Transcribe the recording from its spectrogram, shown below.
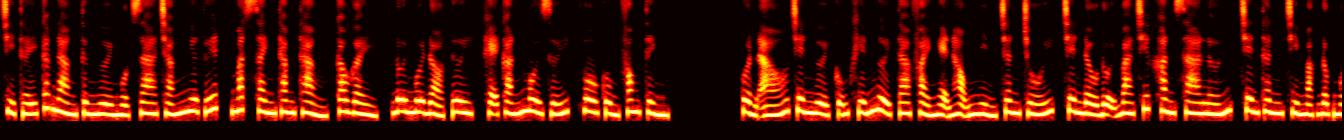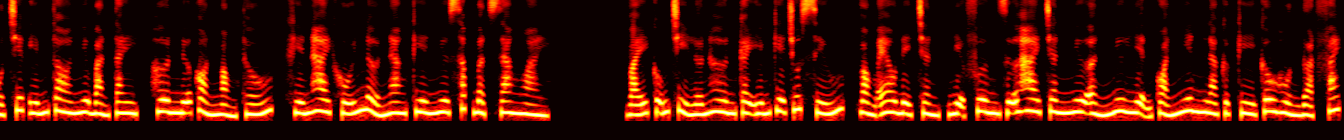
Chỉ thấy các nàng từng người một da trắng như tuyết, mắt xanh thăm thẳng, cao gầy, đôi môi đỏ tươi, khẽ cắn môi dưới, vô cùng phong tình. Quần áo trên người cũng khiến người ta phải nghẹn họng nhìn chân chối, trên đầu đội ba chiếc khăn xa lớn, trên thân chỉ mặc độc một chiếc yếm to như bàn tay, hơn nữa còn mỏng thấu, khiến hai khối nở nang kia như sắp bật ra ngoài. Váy cũng chỉ lớn hơn cây yếm kia chút xíu, vòng eo để trần, địa phương giữa hai chân như ẩn như hiện quả nhiên là cực kỳ câu hồn đoạt phách.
